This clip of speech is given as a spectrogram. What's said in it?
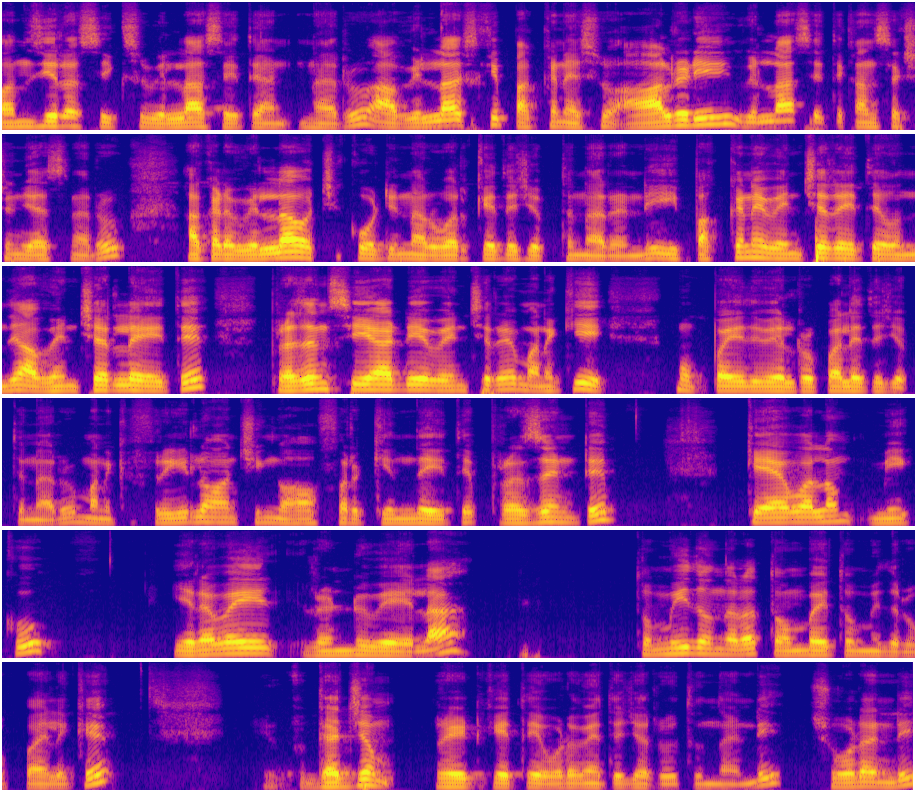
వన్ జీరో సిక్స్ విల్లాస్ అయితే అంటున్నారు. ఆ విల్లాస్కి పక్కనే సో ఆల్రెడీ విల్లాస్ అయితే కన్స్ట్రక్షన్ చేస్తున్నారు. అక్కడ విల్లా వచ్చి కోటిన్నర వరకు అయితే చెప్తున్నారండి. ఈ పక్కనే వెంచర్ అయితే ఉంది. ఆ వెంచర్లో అయితే ప్రజెంట్ సిఆర్డీఏ వెంచరే మనకి ముప్పై ఐదు వేల రూపాయలు అయితే చెప్తున్నారు. మనకి ఫ్రీ లాంచింగ్ ఆఫర్ కింద అయితే ప్రజెంట్ కేవలం మీకు ఇరవై రెండు వేల తొమ్మిది వందల తొంభై తొమ్మిది రూపాయలకే గజం రేట్కి అయితే ఇవ్వడం అయితే జరుగుతుందండి. చూడండి.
